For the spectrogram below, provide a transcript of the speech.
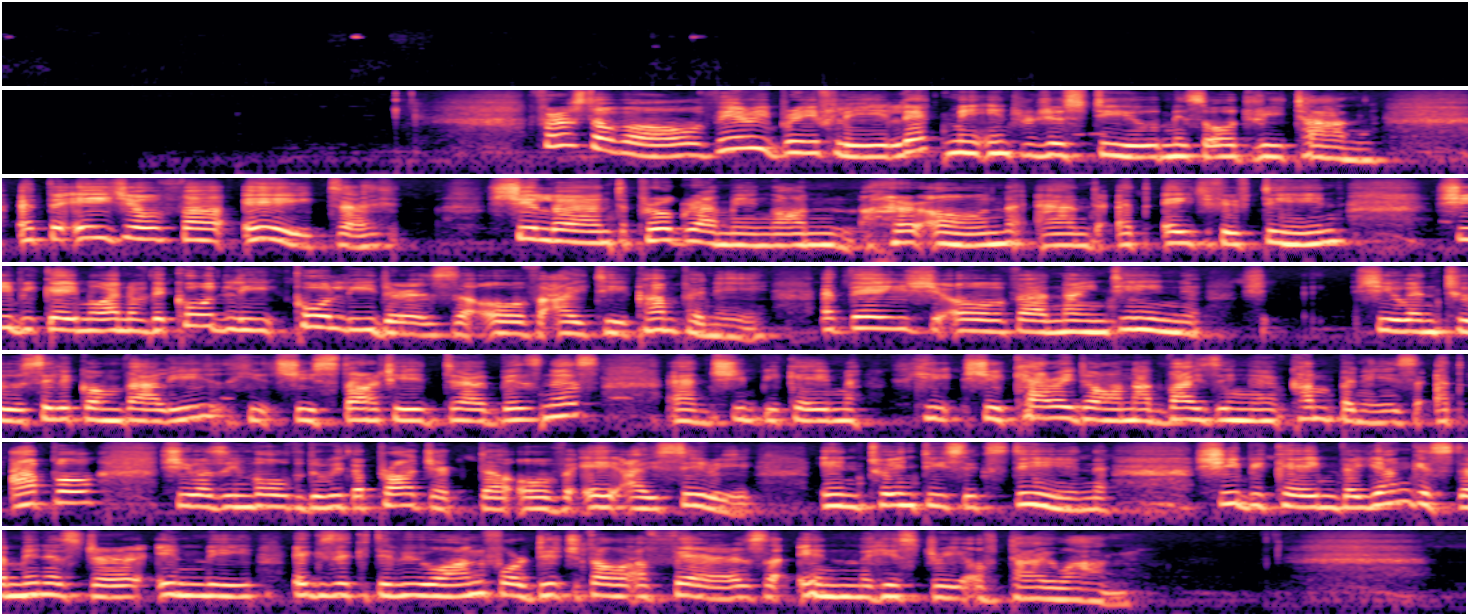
First of all, very briefly, let me introduce to you Ms. Audrey Tan. At the age of uh, eight, uh, she learned programming on her own, and at age 15, she became one of the co-leaders of IT company. At the age of uh, 19, she, she went to Silicon Valley. He, she started a business, and she became. He, she carried on advising uh, companies at Apple. She was involved with a project uh, of AI Siri. In 2016, she became the youngest minister in the Executive Yuan for Digital Affairs in the history of Taiwan.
